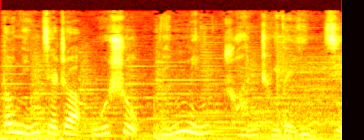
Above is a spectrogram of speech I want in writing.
都凝结着无数文明传承的印记。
